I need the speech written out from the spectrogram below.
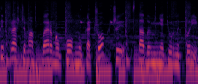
Ти б краще мав ферму повну качок чи стадо мініатюрних корів.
